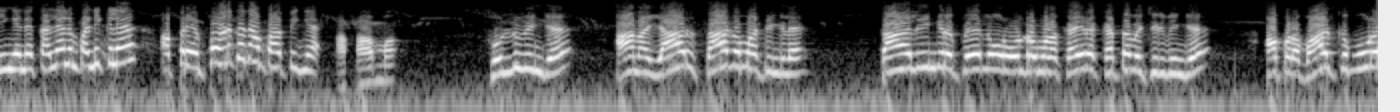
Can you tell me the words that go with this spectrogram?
நீங்க என்ன கல்யாணம் பண்ணிக்கல அப்புறம் என் பணத்தை தான் பாப்பீங்க ஆமா. சொல்லுவீங்க ஆனா யாரு சாக மாட்டீங்களே? தாலிங்கிற பேர்ல ஒரு ஒன்றரை முளை கயிறை கட்ட வச்சிருவீங்க. அப்புறம் வாழ்க்கை பூரா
